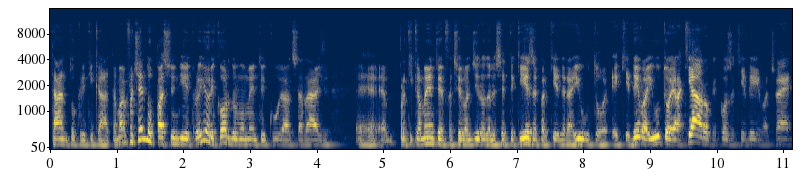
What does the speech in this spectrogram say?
tanto criticata. Ma facendo un passo indietro, io ricordo il momento in cui al-Sarraj eh, praticamente faceva il giro delle sette chiese per chiedere aiuto e chiedeva aiuto, era chiaro che cosa chiedeva, cioè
